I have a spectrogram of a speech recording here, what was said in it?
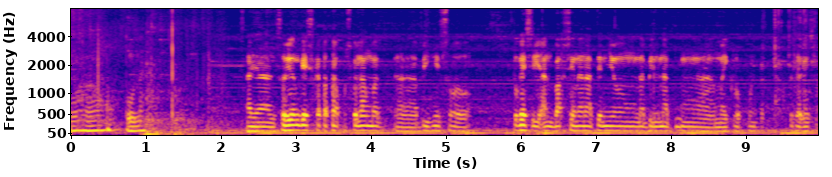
Wow, tuna. Ayan, so yun guys, katatapos ko lang magbihis. so, ito guys, i-unboxing na natin yung nabili nating ah, microphone. So, siya guys.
